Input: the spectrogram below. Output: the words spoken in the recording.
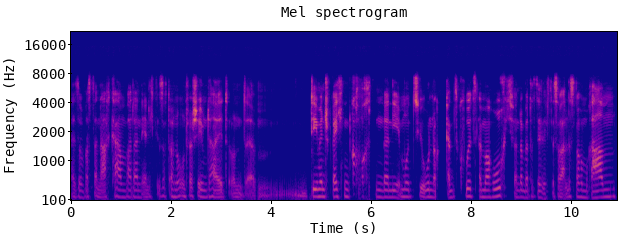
also was danach kam, war dann ehrlich gesagt auch eine Unverschämtheit und ähm, dementsprechend kochten dann die Emotionen noch ganz kurz einmal hoch. Ich fand aber tatsächlich, das war alles noch im Rahmen.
